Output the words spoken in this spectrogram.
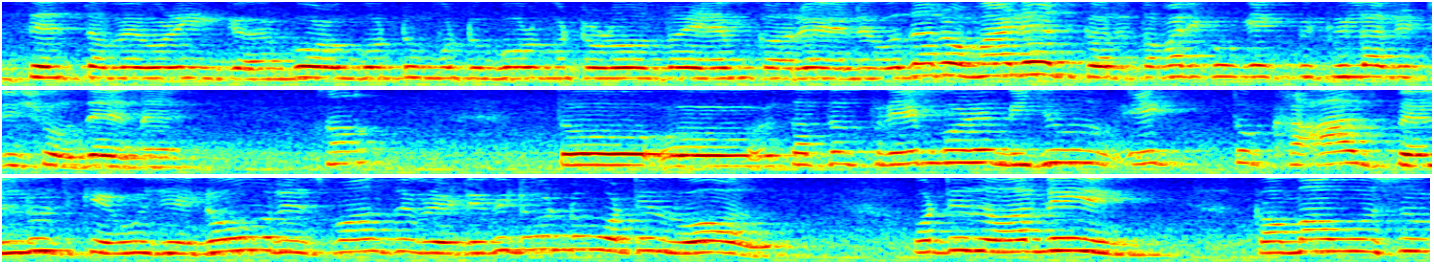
સેજ તમે વળી ગોળ ગોટું મોટું ગોળ મટોળો તો એમ કરે ને વધારો માડ્યા જ કરે. તમારી કોઈક એક પિક્યુલારિટી શોધે ને. હા? તો સતત પ્રેમ મળે. બીજું એક તો ખાસ પહેલું જ કહેવું જોઈએ no responsibility we don't know what is wall what is earning કમાવું શું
